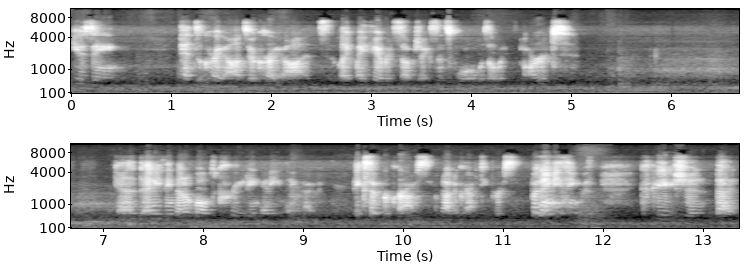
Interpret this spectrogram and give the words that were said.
using pencil crayons or crayons. Like my favorite subjects in school was always art, and anything that involved creating anything, would, except for crafts. I'm not a crafty person, but anything with creation that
